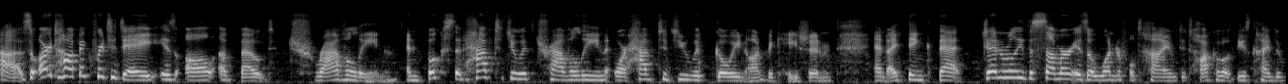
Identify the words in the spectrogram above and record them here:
Uh, so our topic for today is all about traveling and books that have to do with traveling or have to do with going on vacation. And i think that generally the summer is a wonderful time to talk about these kinds of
